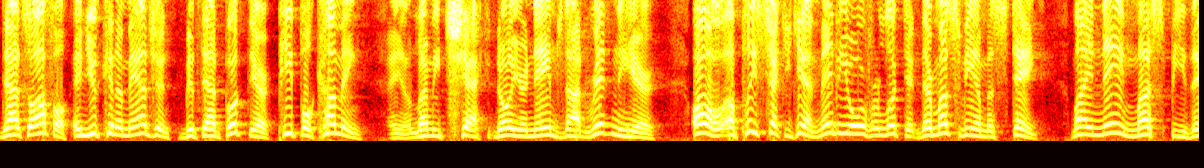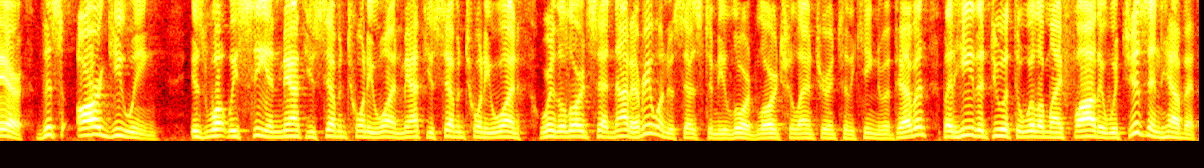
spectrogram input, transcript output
That's awful. And you can imagine with that book there, people coming, you know, let me check. No, your name's not written here. Oh, uh, please check again. Maybe you overlooked it. There must be a mistake. My name must be there. This arguing is what we see in Matthew 7:21. Matthew 7:21, where the Lord said, "Not everyone who says to me, Lord, Lord, shall enter into the kingdom of heaven, but he that doeth the will of my Father which is in heaven.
